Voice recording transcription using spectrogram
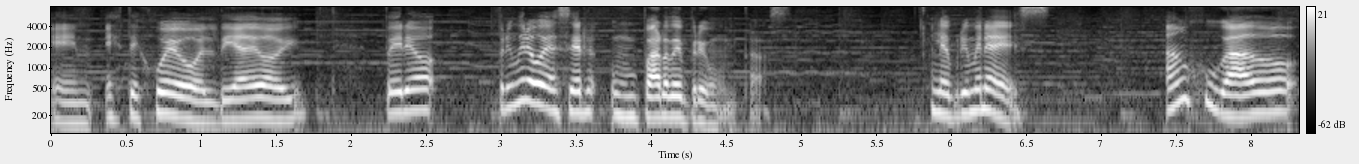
en este juego el día de hoy. Pero primero voy a hacer un par de preguntas. La primera es, ¿han jugado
